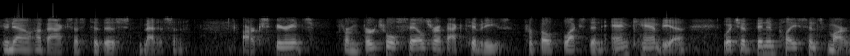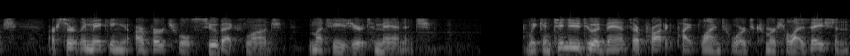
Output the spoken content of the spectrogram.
who now have access to this medicine. Our experience from virtual sales rep activities for both Blexten and Cambia, which have been in place since March, are certainly making our virtual Suvexx launch much easier to manage. We continue to advance our product pipeline towards commercialization.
